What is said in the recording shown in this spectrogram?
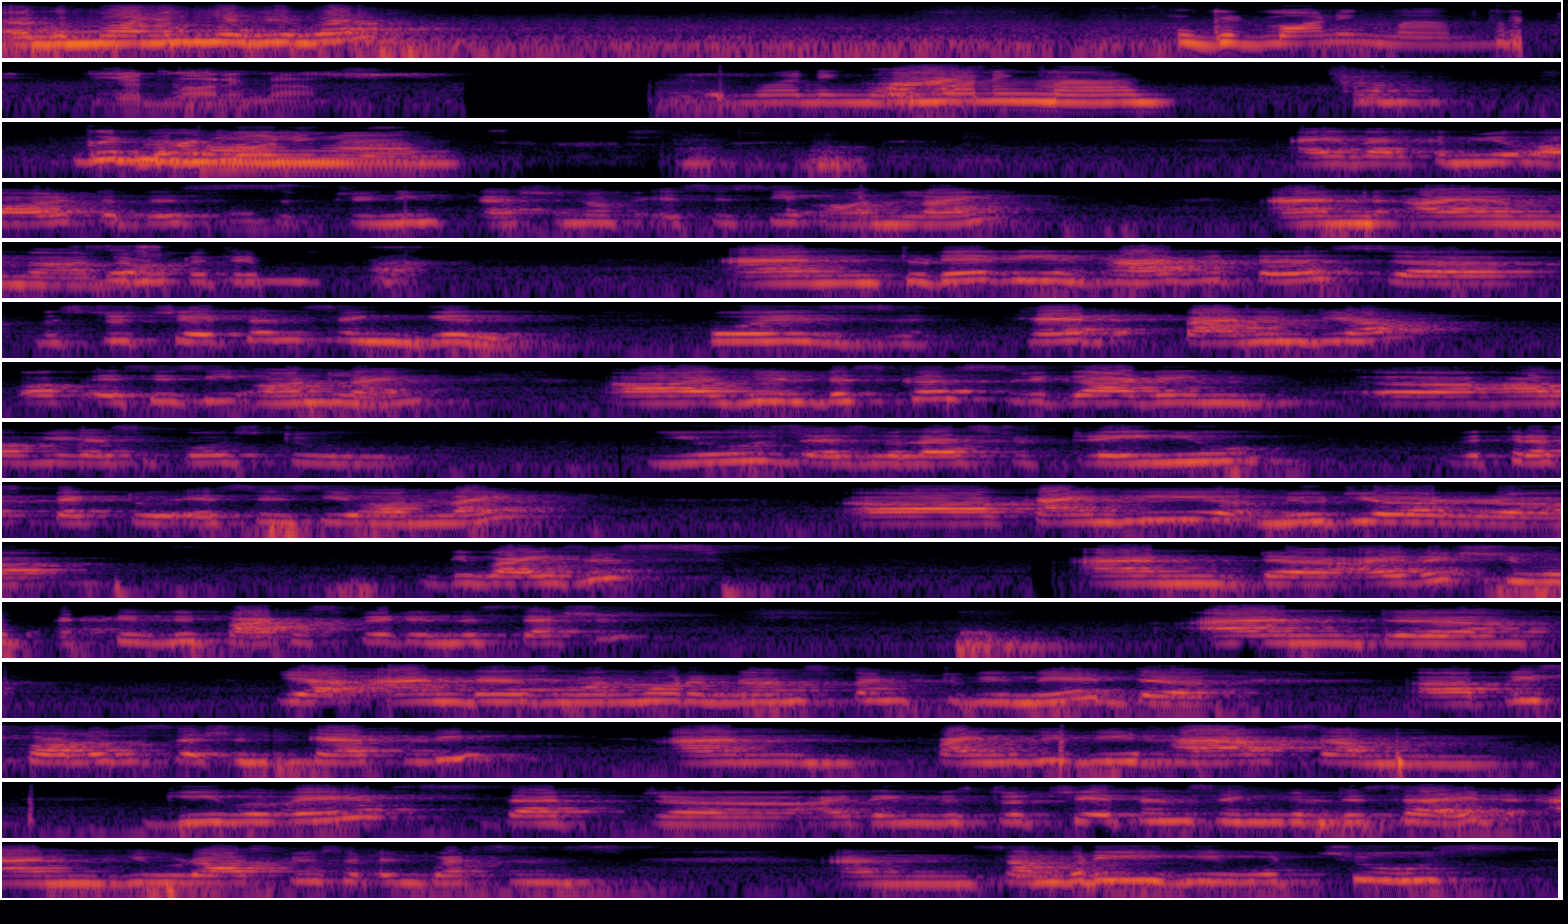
Uh, good morning, everyone. Good morning, ma'am. Good morning, ma'am. Good morning, ma'am. Good morning, ma'am. Good Good morning, ma'am. I welcome you all to this training session of SCC Online. And I am uh, Dr. Tripura. And today we have with us uh, Mr. Chetan Singh Gill, who is head Pan India of SCC Online. Uh, he'll discuss regarding uh, how we are supposed to use as well as to train you with respect to SCC Online. Uh, kindly mute your uh, devices and uh, I wish you would actively participate in this session. And uh, yeah, and there's one more announcement to be made. Uh, uh, please follow the session carefully. And finally, we have some giveaways that I think Mr. Chetan Singh will decide, and he would ask you certain questions, and somebody he would choose.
